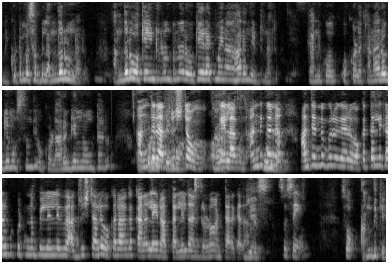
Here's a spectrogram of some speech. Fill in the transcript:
మీ కుటుంబ సభ్యులు అందరూ ఉన్నారు. అందరూ ఒకే ఇంట్లో ఉంటున్నారు ఒకే రకమైన ఆహారం తింటున్నారు. కానీ ఒకళ్ళకి అనారోగ్యం వస్తుంది ఒకళ్ళు ఆరోగ్యంగా ఉంటారు అందరి అదృష్టం ఒకేలాగా ఉంటుంది. అందుకని. అంతెందుకు గురుగారు ఒక తల్లి కడుపు పుట్టిన పిల్లల అదృష్టాలు ఒకలాగా కనలేరు ఆ తల్లిదండ్రులు అంటారు కదా. సో సేమ్ సో అందుకే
